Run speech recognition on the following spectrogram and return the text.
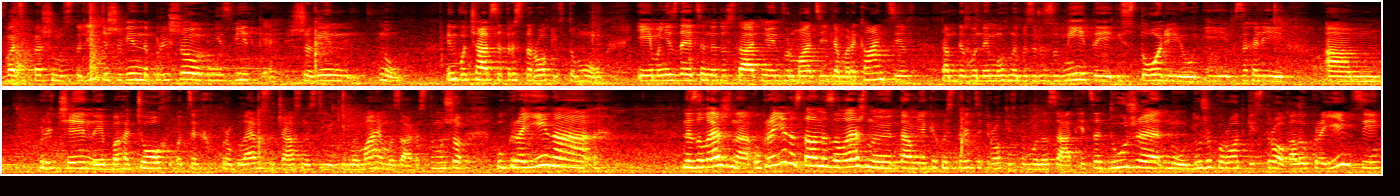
в 21 столітті, що він не прийшов ні звідки, що він ну він почався 300 років тому. І мені здається, недостатньо інформації для американців, там де вони могли би зрозуміти історію і взагалі ам, причини багатьох оцих проблем сучасності, які ми маємо зараз. Тому що Україна незалежна, Україна стала незалежною там якихось 30 років тому назад, і це дуже ну дуже короткий строк. Але українці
